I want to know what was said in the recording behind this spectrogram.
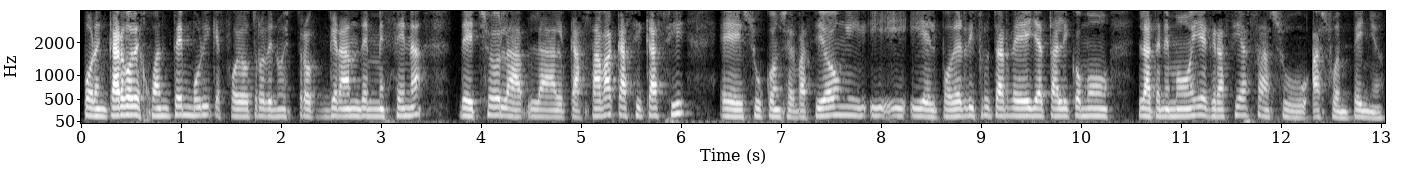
por encargo de Juan Tenbury, que fue otro de nuestros grandes mecenas. De hecho, la alcanzaba casi casi eh, su conservación y, y, el poder disfrutar de ella tal y como la tenemos hoy es gracias a su, a su empeño.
